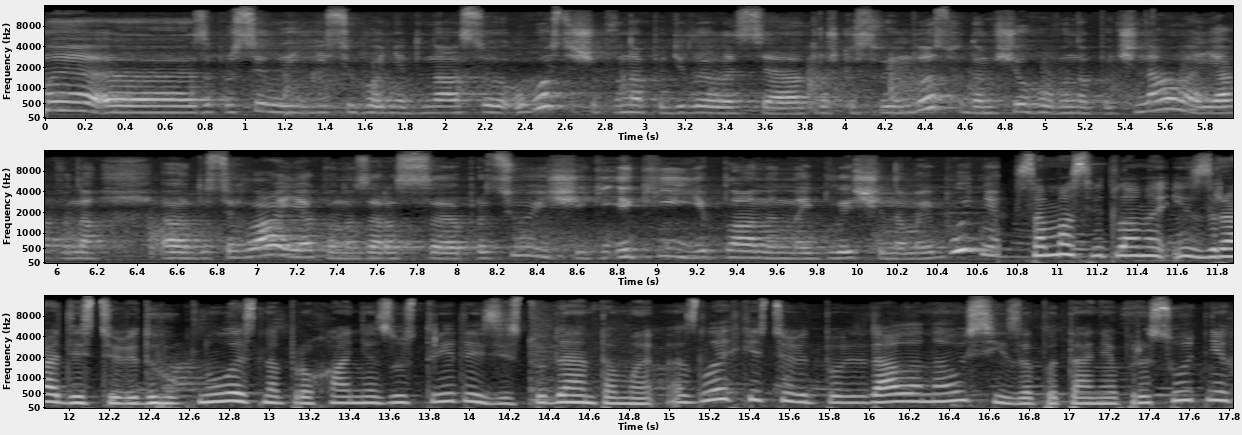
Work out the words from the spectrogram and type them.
Ми е, запросили її сьогодні до нас у гості, щоб вона поділилася трошки своїм досвідом, чого вона починала, як вона е, досягла, як вона зараз е, працює, які- її плани найближчі на майбутнє. Сама Світлана із радістю відгукнулась на прохання зустрітись зі студентами. З легкістю відповідала на усі запитання присутніх,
